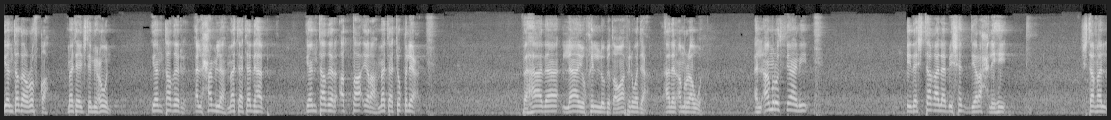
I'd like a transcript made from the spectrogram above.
ينتظر الرفقة متى يجتمعون ينتظر الحملة متى تذهب ينتظر الطائرة متى تقلع. فهذا لا يخل بطواف الوداع. هذا الأمر الأول. الأمر الثاني إذا اشتغل بشد رحله اشتغل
